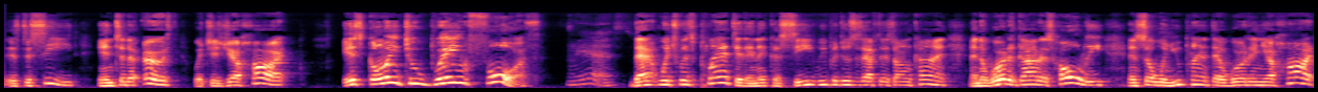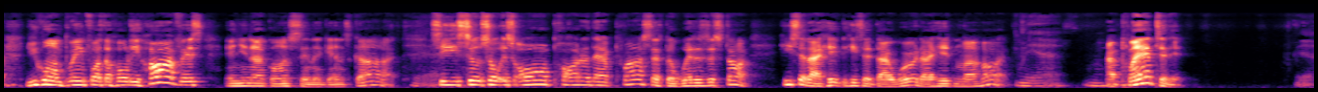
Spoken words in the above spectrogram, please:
is the seed, into the earth, which is your heart, it's going to bring forth Yes. that which was planted in it, because seed reproduces after its own kind, and the word of God is holy. And so when you plant that word in your heart, you're going to bring forth a holy harvest, and you're not going to sin against God. Yes. See, so so it's all part of that process. But where does it start? He said, "I hid." He said, "Thy word I hid in my heart. Yes. Mhm. I planted it, Yes.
